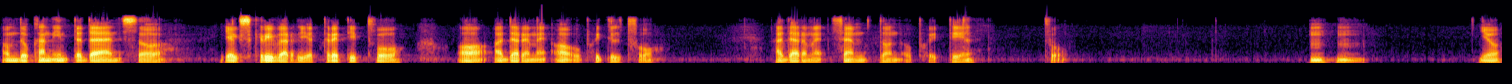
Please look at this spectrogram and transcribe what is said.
Om du kan inte den så jag skriver ju 32 A addera med A upphöjt till 2 addera med 15 upphöjt till 2. Mm -hmm. Ja.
